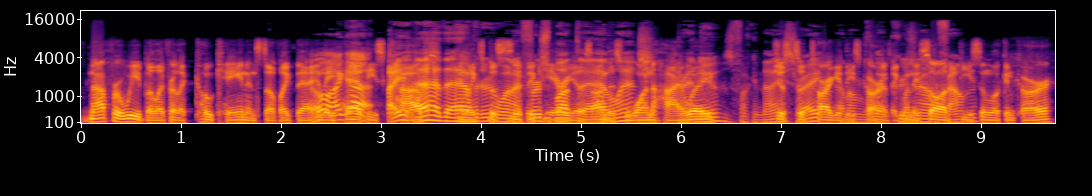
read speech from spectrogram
Not for weed, but like for like cocaine and stuff like that. Oh, and they I had got. these cops I had that in like to when I specific first areas on this one highway new. It was fucking nice, just to right? target these cars. Like, when they saw a decent looking car,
